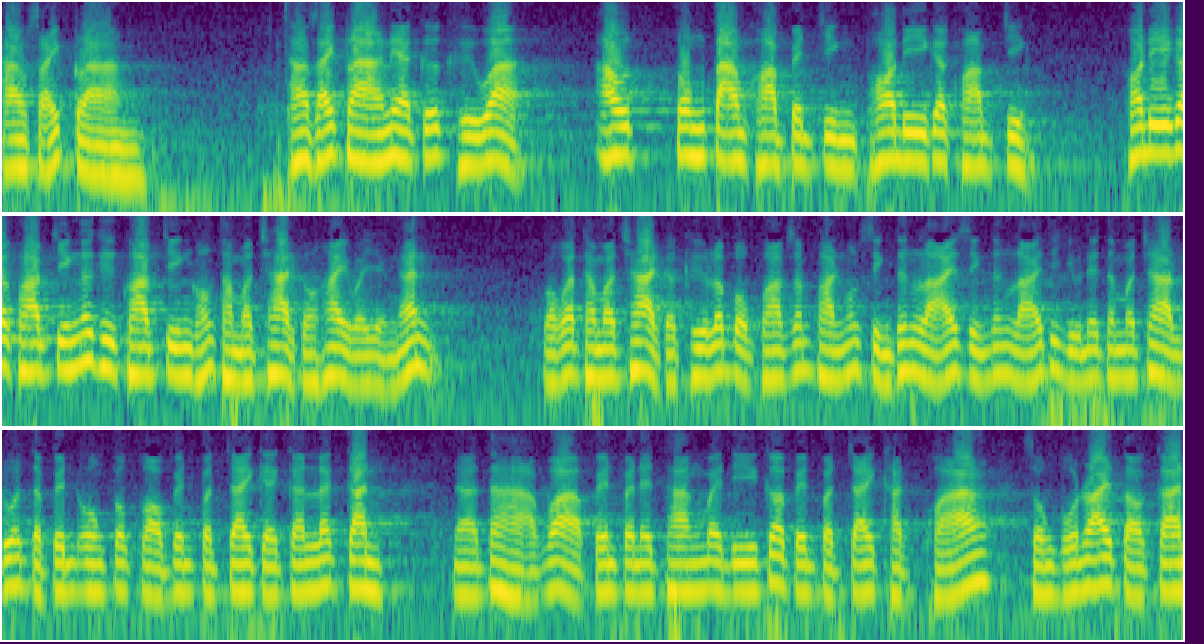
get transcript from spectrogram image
ทางสายกลาง ทางสายกลางเนี่ยก็คือว่าเอาตรงตามความเป็นจริง พอดีกับความจริง พอดีกับความจริงก็คือความจริงของธรรมชาติเขาให้ไว้อย่างนั้น บอกว่าธรรมชาติก็คือระบบความสัมพันธ์ของสิ่งทั้งหลาย สิ่งทั้งหลายที่อยู่ในธรรมชาติล้วนแต่เป็นองค์ประกอบเป็นปัจจัยแก่กันและกันนะถ้าหากว่าเป็นไปในทางไม่ดีก็เป็นปัจจัยขัดขวาง ส่งผลร้ายต่อกัน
